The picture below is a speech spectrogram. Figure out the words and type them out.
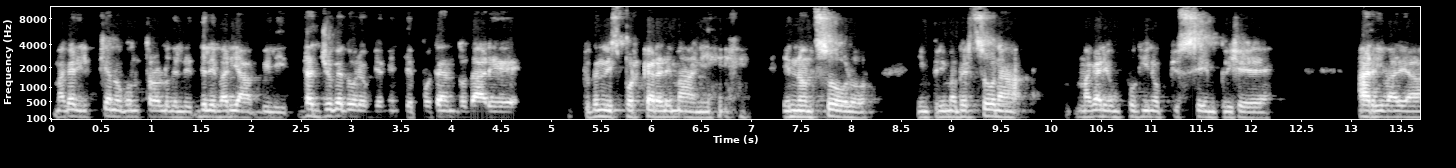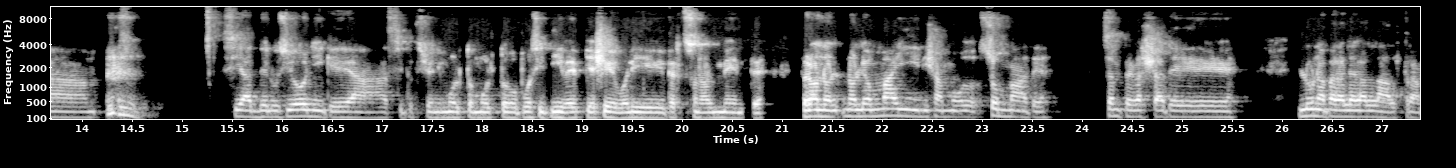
magari il pieno controllo delle, delle, variabili. Da giocatore ovviamente potendo dare, potendo sporcare le mani e non solo in prima persona, magari è un pochino più semplice arrivare a sia a delusioni che a situazioni molto molto positive e piacevoli personalmente però non, non le ho mai, diciamo, sommate, sempre lasciate l'una parallela all'altra.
